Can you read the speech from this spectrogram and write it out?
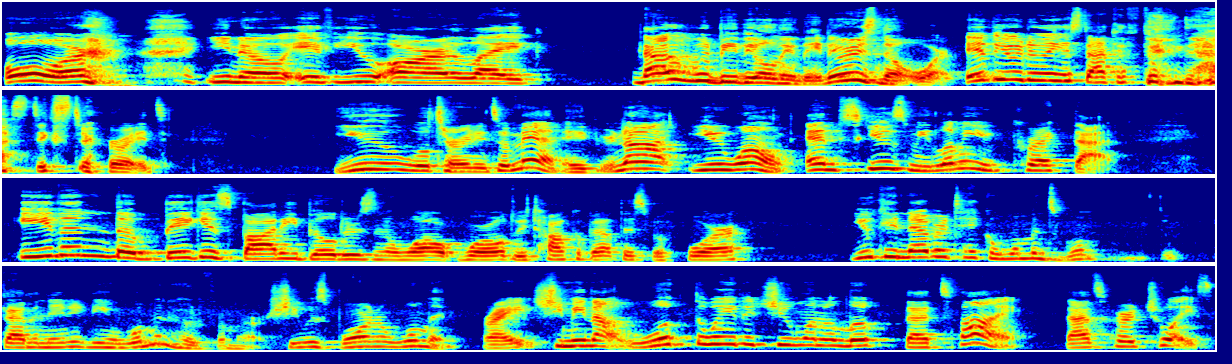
Or, you know, if you are like, that would be the only thing. There is no or. If you're doing a stack of fantastic steroids, you will turn into a man. If you're not, you won't. And excuse me, let me correct that. Even the biggest bodybuilders in the world, we talked about this before, you can never take a woman's femininity and womanhood from her. She was born a woman, right? She may not look the way that you want to look. That's fine. That's her choice.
